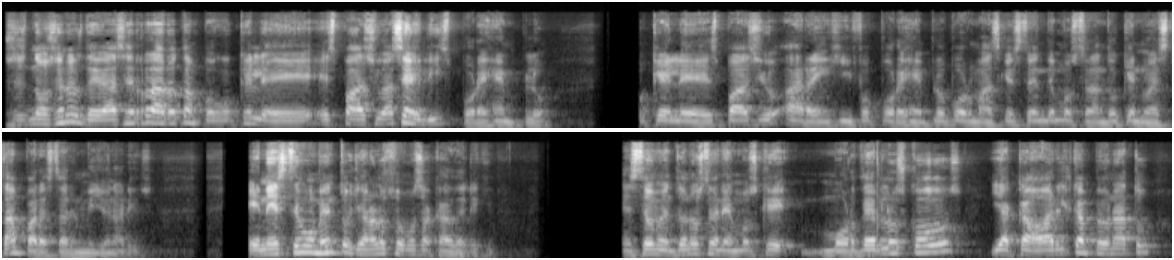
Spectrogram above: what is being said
Entonces no se nos debe hacer raro tampoco que le dé espacio a Celis, por ejemplo, que le dé espacio a Rengifo, por ejemplo, por más que estén demostrando que no están para estar en Millonarios. En este momento ya no los podemos sacar del equipo. En este momento nos tenemos que morder los codos y acabar el campeonato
